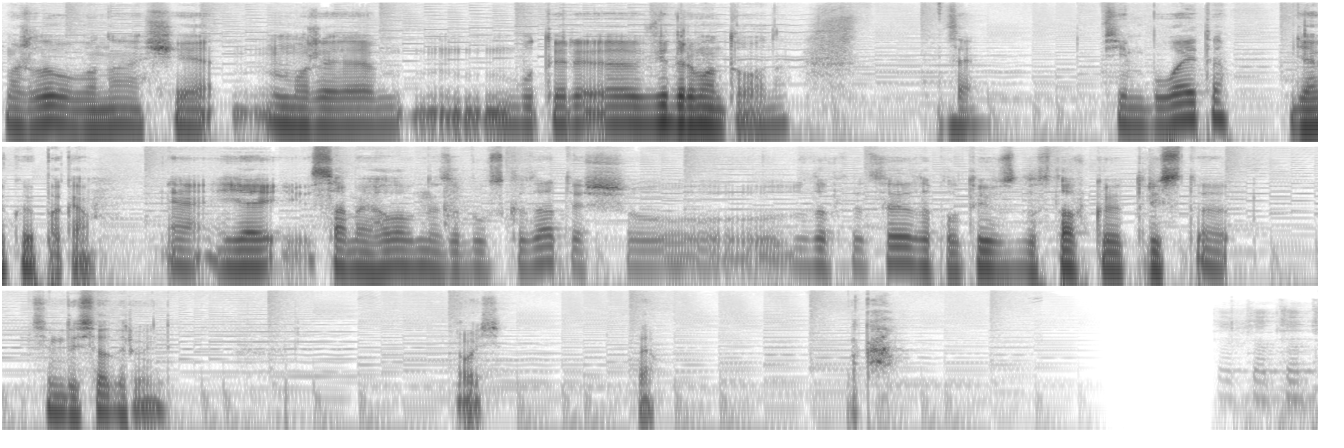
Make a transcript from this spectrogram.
Можливо, вона ще може бути е, відремонтована. Це. Всім бувайте. Дякую, пока. Е, Я саме головне забув сказати, що за це заплатив з доставкою 370 гривень. Ось. Все. Пока. But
